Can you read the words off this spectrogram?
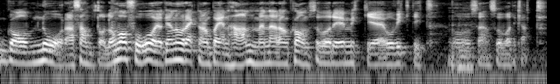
gav några samtal. De var få, jag kan nog räkna dem på en hand. Men när de kom så var det mycket och viktigt. Och sen så var det klart.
